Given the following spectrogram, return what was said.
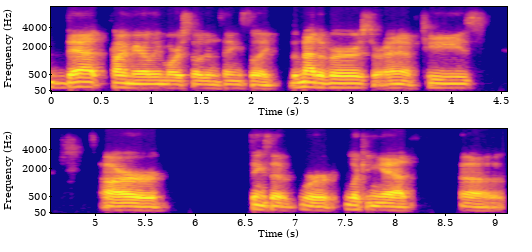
that primarily more so than things like the metaverse or NFTs are things that we're looking at uh,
